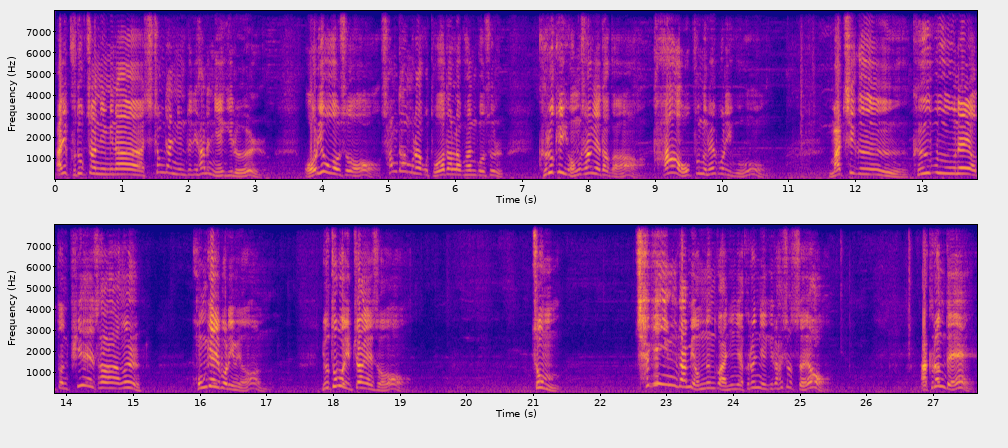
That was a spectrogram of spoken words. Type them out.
아니 구독자님이나 시청자님들이 하는 얘기를 어려워서 상담을 하고 도와달라고 한 것을 그렇게 영상에다가 다 오픈을 해버리고 마치 그 그분의 어떤 피해 사항을 공개해 버리면 유튜버 입장에서 좀 책임감이 없는 거 아니냐 그런 얘기를 하셨어요. 아 그런데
